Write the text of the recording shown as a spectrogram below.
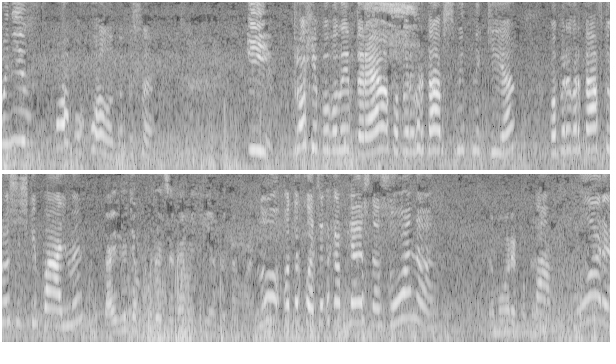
Мені в попу холодно, пішли. І трохи повалив дерева, поперевертав смітники, поперевертав трошечки пальми. Дай людям покритися, де ми є, нормально. Ну, отако, це така пляжна зона, На море покажи. там море.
